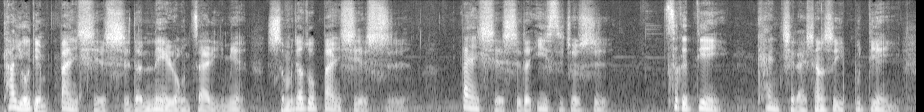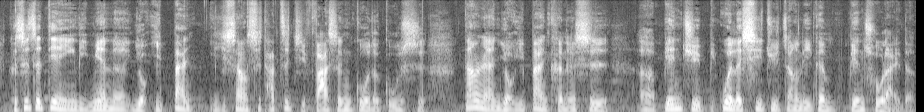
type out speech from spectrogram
它有点半写实的内容在里面。什么叫做半写实？半写实的意思就是这个电影看起来像是一部电影，可是这电影里面呢，有一半以上是他自己发生过的故事，当然有一半可能是呃编剧为了戏剧张力跟编出来的。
